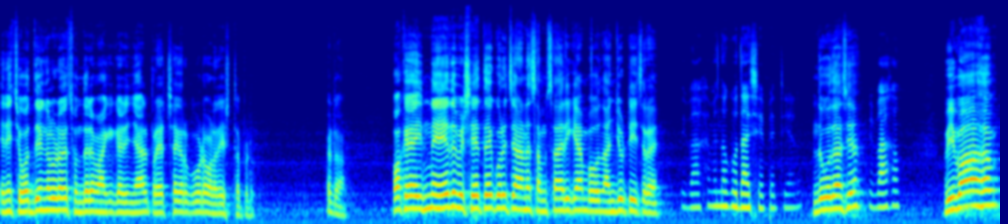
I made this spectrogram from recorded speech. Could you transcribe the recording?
ഇനി ചോദ്യങ്ങളുടെ സുന്ദരമാക്കി കഴിഞ്ഞാൽ പ്രേക്ഷകർക്ക് കൂടെ വളരെ ഇഷ്ടപ്പെടും. കേട്ടോ? ഓക്കെ ഇന്ന് ഏത് വിഷയത്തെക്കുറിച്ചാണ് സംസാരിക്കാൻ പോകുന്നത്? അഞ്ജു ടീച്ചറെ. വിവാഹം എന്ന കൂതാശയെ പറ്റിയാണ്. എന്ത് കൂതാശയ വിവാഹം. വിവാഹം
